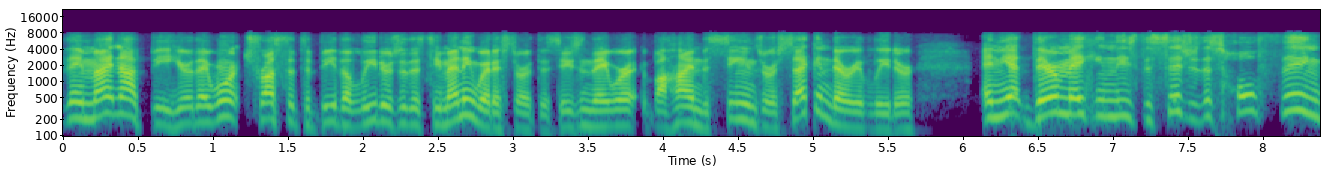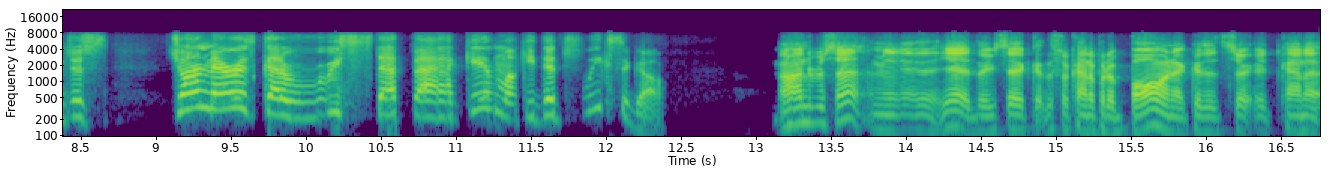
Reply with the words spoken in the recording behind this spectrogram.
they might not be here. They weren't trusted to be the leaders of this team anyway to start the season. They were behind the scenes or a secondary leader, and yet they're making these decisions. This whole thing just John Mara's got to re-step back in like he did weeks ago. 100. percent I mean, uh, yeah, like you said, this will kind of put a ball in it because it's it kind of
